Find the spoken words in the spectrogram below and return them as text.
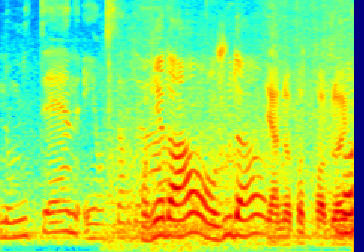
nos mitaines et on sort On dehors. vient dehors, on joue dehors. Il n'y en a pas de problème.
